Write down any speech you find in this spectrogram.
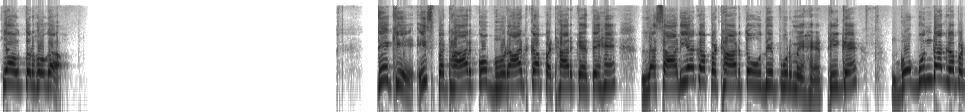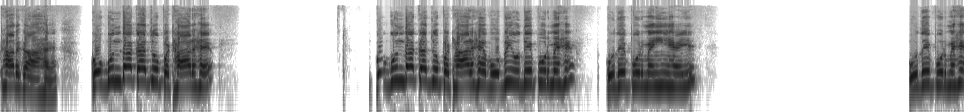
क्या उत्तर होगा? देखिए, इस पठार को भोराट का पठार कहते हैं, लसाड़िया का पठार तो उदयपुर में है, ठीक है? गोगुंदा का पठार कहाँ है? गोगुंदा का जो पठार है, गोगुंदा का जो पठार है, वो भी उदयपुर में है? उदयपुर में ही है ये। उदयपुर में है।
